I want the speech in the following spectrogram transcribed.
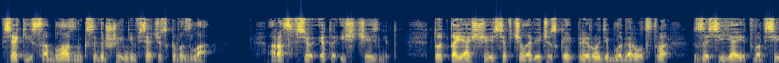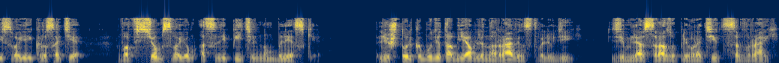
всякий соблазн к совершению всяческого зла. А раз все это исчезнет, то таящееся в человеческой природе благородство засияет во всей своей красоте, во всем своем ослепительном блеске. Лишь только будет объявлено равенство людей, земля сразу превратится в рай,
